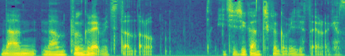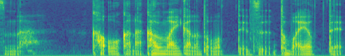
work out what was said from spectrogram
何、何分ぐらい見てたんだろう。1時間近く見てたような気がするな。買おうかな、買うまいかなと思ってずっと迷って、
